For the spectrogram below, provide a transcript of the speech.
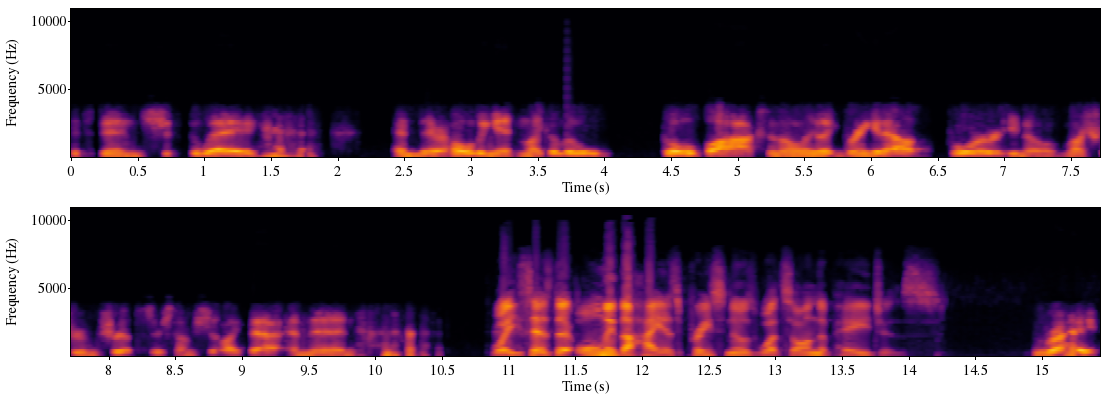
it's been shipped away, and they're holding it in like a little gold box and only like bring it out for you know mushroom trips or some shit like that, and then. Well, he says that only the highest priest knows what's on the pages. Right.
